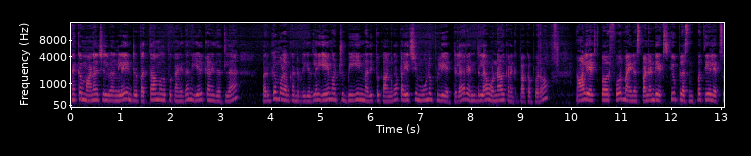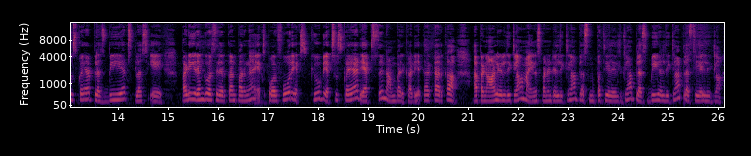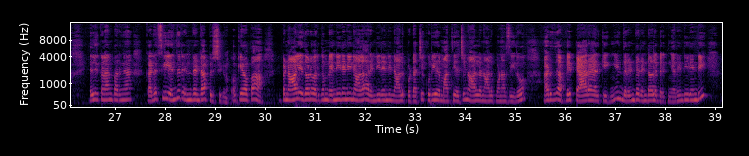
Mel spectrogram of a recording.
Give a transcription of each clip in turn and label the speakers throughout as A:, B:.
A: வணக்கம் மாணவ செல்வங்களே. இன்று பத்தாம் வகுப்பு கணிதம் இயற்கணிதத்தில் வர்க்கமூலம் கண்டுபிடிக்கிறதுல ஏ மற்றும் பியின் மதிப்பு காண்க. பயிற்சி மூணு புள்ளி எட்டில் ரெண்டில் ஒன்றாவது கணக்கு பார்க்க போகிறோம் நாலு எக்ஸ் பவர் ஃபோர் மைனஸ் பன்னெண்டு எக்ஸ் கியூப் ப்ளஸ் முப்பத்தி ஏழு x square plus b x plus a படி இறங்கு வரிசையில் இருக்கான்னு பாருங்கள் x power four x cube x square x number கடி கரெக்டாக இருக்கா? அப்போ நாலு எழுதிக்கலாம் மைனஸ் பன்னெண்டு எழுதிக்கலாம் ப்ளஸ் முப்பத்தி ஏழு எழுதிக்கலாம் ப்ளஸ் பி எழுதிக்கலாம் ப்ளஸ் ஏ எழுதிக்கலாம். எழுதிருக்கலான்னு பாருங்கள் கடைசியிலேருந்து ரெண்டு ரெண்டாக பிரிச்சுக்கணும். ஓகேவாப்பா இப்போ நாலு எதோட வர்க்கம்? ரெண்டு ரெண்டு நாளாக ரெண்டு ரெண்டு நாலு போட்டாச்சு. குறியை மாற்றியாச்சு நாலில் நாலு போனால் ஜீரோ அடுத்தது அப்படியே பேராக இருக்கீங்க இந்த ரெண்டு ரெண்டாவில் பெருக்குங்க. ரெண்டு ரெண்டு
